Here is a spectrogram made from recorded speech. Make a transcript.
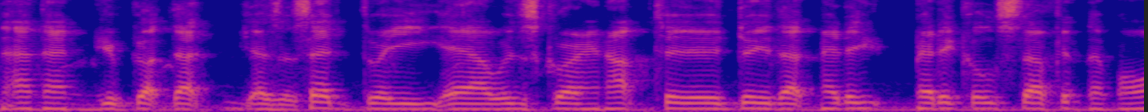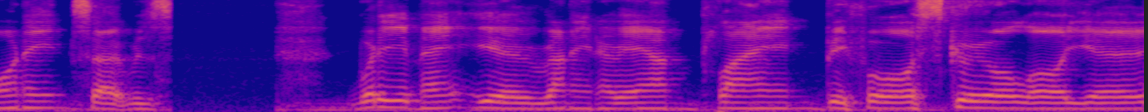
And then you've got that, as I said, three hours growing up to do that med- medical stuff in the morning. So it was, what do you mean you're running around playing before school, or you're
